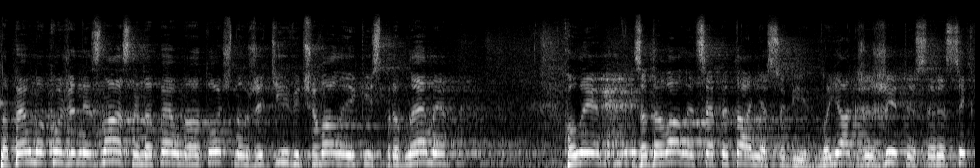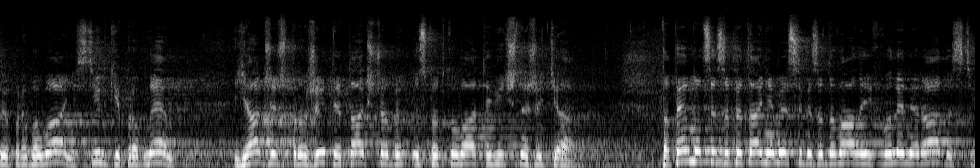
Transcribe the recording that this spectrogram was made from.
Напевно, кожен із нас, не напевно, а точно в житті відчували якісь проблеми, коли задавали це питання собі: ну як же жити серед цих випробувань, стільки проблем, як же ж прожити так, щоб успадкувати вічне життя? Напевно, це запитання ми собі задавали і хвилини радості,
